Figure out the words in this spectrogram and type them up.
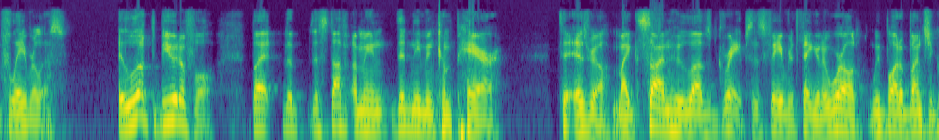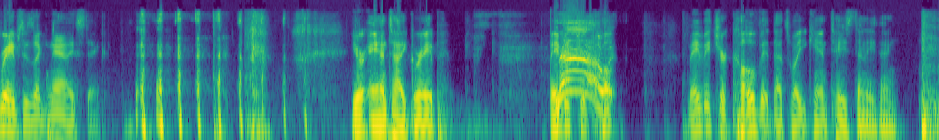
Flavorless. It looked beautiful, but the, the stuff, I mean, didn't even compare to Israel. My son, who loves grapes, his favorite thing in the world, we bought a bunch of grapes. He's like, nah, they stink. You're anti grape. Maybe, it's your No! co- maybe it's your COVID. That's why you can't taste anything.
